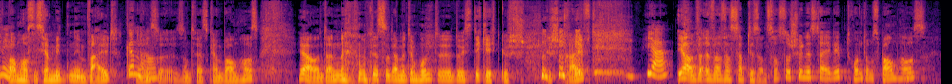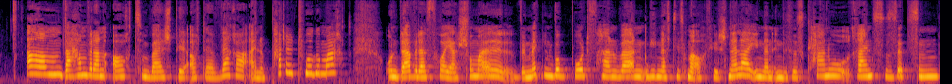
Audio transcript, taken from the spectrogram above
nee. Baumhaus ist ja mitten im Wald. Genau. Ne, so, sonst wäre es kein Baumhaus. Ja, und dann bist du da mit dem Hund äh, durchs Dickicht gestreift. ja. Ja, und was habt ihr sonst noch so Schönes da erlebt rund ums Baumhaus? Ähm, da haben wir dann auch zum Beispiel auf der Werra eine Paddeltour gemacht. Und da wir davor ja schon mal in Mecklenburg Boot fahren waren, ging das diesmal auch viel schneller, ihn dann in dieses Kanu reinzusetzen.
